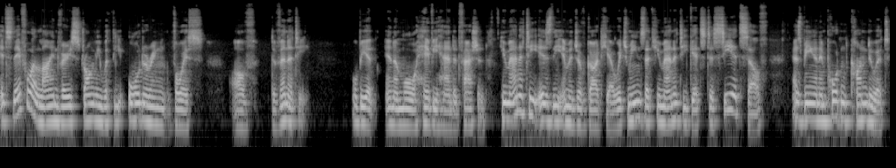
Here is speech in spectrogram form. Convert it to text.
it's therefore aligned very strongly with the ordering voice of divinity, albeit in a more heavy handed fashion. Humanity is the image of God here, which means that humanity gets to see itself as being an important conduit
